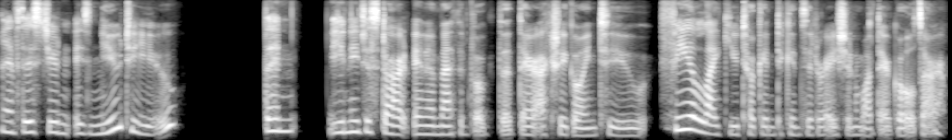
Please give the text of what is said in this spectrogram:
And if this student is new to you, then you need to start in a method book that they're actually going to feel like you took into consideration what their goals are.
